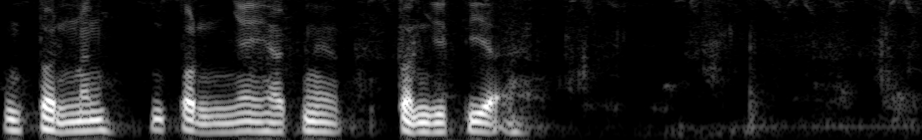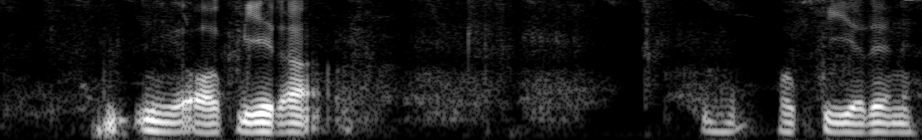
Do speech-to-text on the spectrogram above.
มันต้นมันมันต้นใหญ่หักเนี่ยต้นยีเตี้ยนี่ออกปีแล้วหกปีเลยเนี่ย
